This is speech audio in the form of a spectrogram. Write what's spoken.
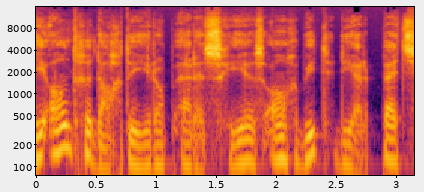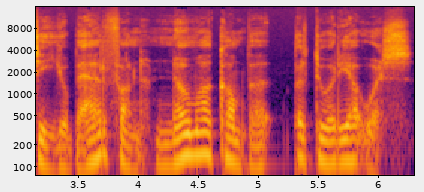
Die aandgedagte hier op RSG is aangebied deur Patsy Joubert van Noma Kampe Pretoria Oos.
